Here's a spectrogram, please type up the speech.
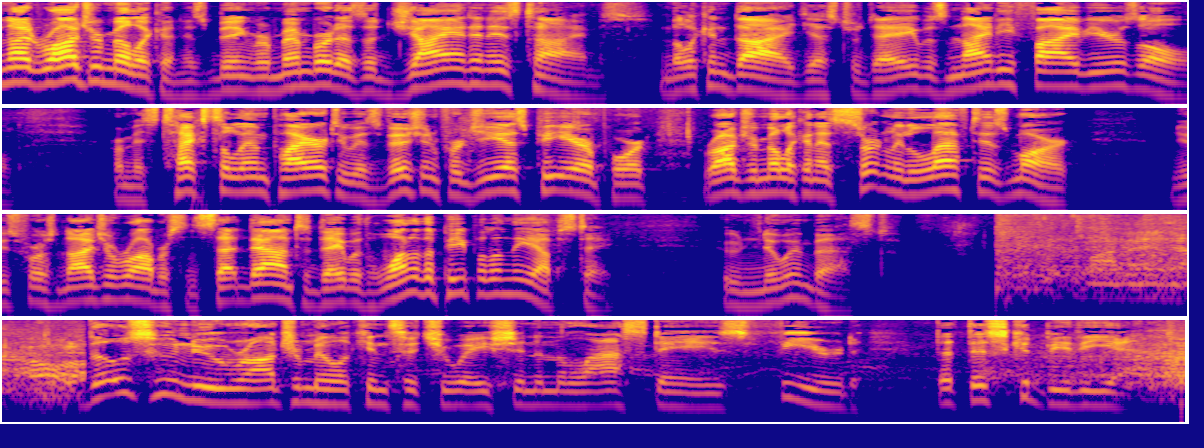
Tonight, Roger Milliken is being remembered as a giant in his times. Milliken died yesterday. He was 95 years old. From his textile empire to his vision for GSP Airport, Roger Milliken has certainly left his mark. News 4's Nigel Robertson sat down today with one of the people in the upstate who knew him best. Those who knew Roger Milliken's situation in the last days feared that this could be the end.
